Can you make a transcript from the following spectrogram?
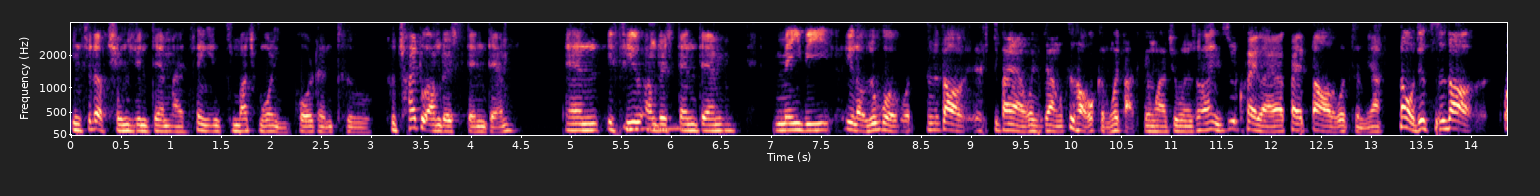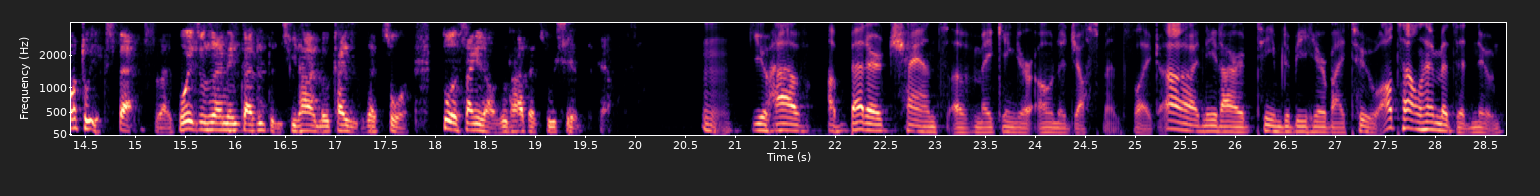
instead of changing them, I think it's much more important to to try to understand them. And if you understand them, maybe you know，如果我知道西班牙会这样，至少我可能会打电话去问说，啊，你是不是快来啊，快到了，或怎么样？那我就知道 what to expect，对，不会就在那边干等其他人都开始在做，做了三个小时他才出现的这样子。 Mm. You have a better chance of making your own adjustments. Like, oh, I need our team to be here by two. I'll tell him it's at noon.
